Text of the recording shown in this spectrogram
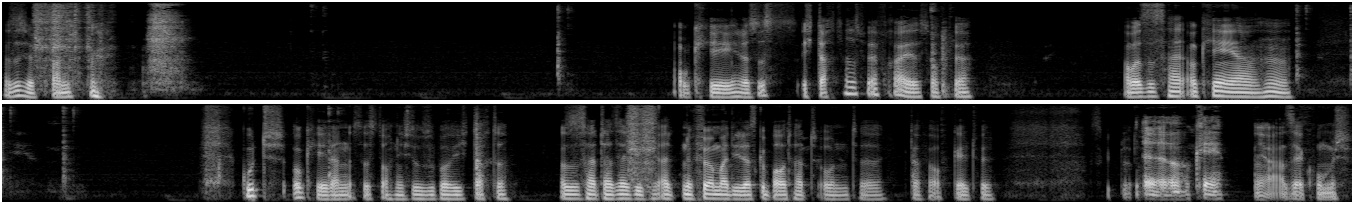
Das ist ja spannend. okay, das ist. Ich dachte, das wäre freie Software. Aber es ist halt, okay, ja. Hm. Gut, okay, dann ist es doch nicht so super, wie ich dachte. Also es ist halt tatsächlich halt eine Firma, die das gebaut hat und äh, dafür auch Geld will. Gibt, äh, okay. Ja, sehr komisch.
